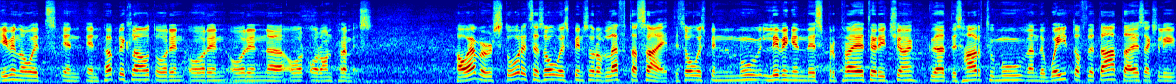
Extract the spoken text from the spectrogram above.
even though it's in, in public cloud or in or in or in uh, or, or on premise. However, storage has always been sort of left aside. It's always been move, living in this proprietary chunk that is hard to move and the weight of the data is actually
